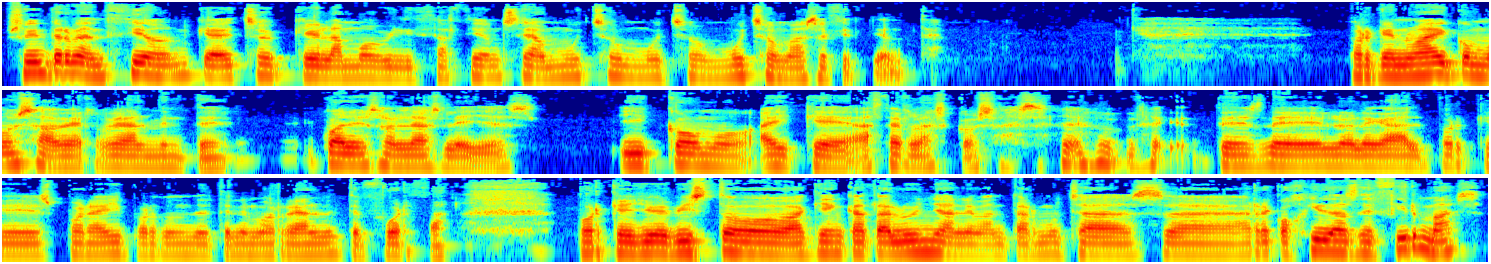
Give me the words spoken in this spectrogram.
su intervención que ha hecho que la movilización sea mucho, mucho, mucho más eficiente. Porque no hay cómo saber realmente cuáles son las leyes y cómo hay que hacer las cosas desde lo legal, porque es por ahí por donde tenemos realmente fuerza. Porque yo he visto aquí en Cataluña levantar muchas eh, recogidas de firmas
